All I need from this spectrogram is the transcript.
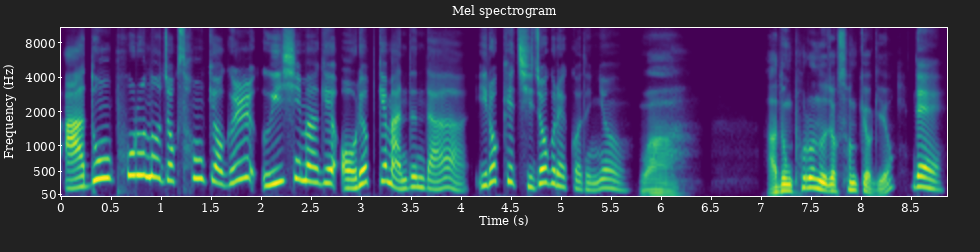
아동 포르노적 성격을 의심하기 어렵게 만든다. 이렇게 지적을 했거든요. 와, 아동 포르노적 성격이요? 네.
